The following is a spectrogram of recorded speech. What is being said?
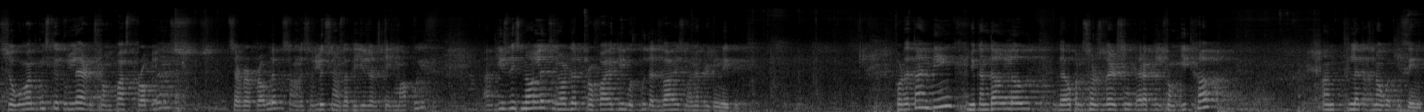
so we want Mistio to learn from past problems, server problems, and the solutions that the users came up with, and use this knowledge in order to provide you with good advice whenever you need it. For the time being, you can download the open source version directly from GitHub and let us know what you think.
